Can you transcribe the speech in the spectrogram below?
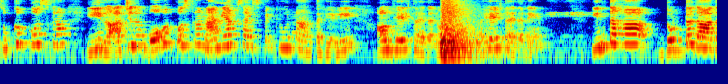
ಸುಖಕ್ಕೋಸ್ಕರ, ಈ ರಾಜ್ಯದ ಭೋಗಕ್ಕೋಸ್ಕರ ನಾನು ಯಾಕೆ ಸಾಯಿಸ್ಬೇಕು ಇವ್ರನ್ನ ಅಂತ ಹೇಳಿ ಅವ್ನು ಹೇಳ್ತಾ ಇದ್ದಾನೋ ಹೇಳ್ತಾ ಇದ್ದಾನೆ. ಇಂತಹ ದೊಡ್ಡದಾದ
